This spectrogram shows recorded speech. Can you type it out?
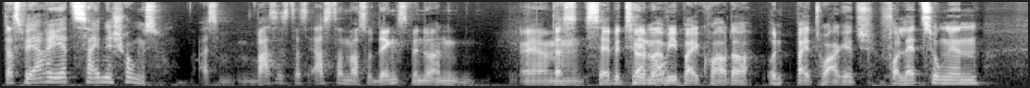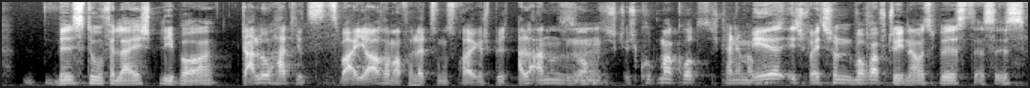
Das wäre jetzt seine Chance. Also, was ist das Erste, an was du denkst, wenn du an ähm, Dasselbe Thema Gallo. wie bei Crowder und bei Twagic. Verletzungen willst du vielleicht lieber. Gallo hat jetzt zwei Jahre mal verletzungsfrei gespielt. Alle anderen Saisons, mhm. ich, ich guck mal kurz, ich kann ja mal nee, kurz. ich weiß schon, worauf du hinaus bist. Es ist,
